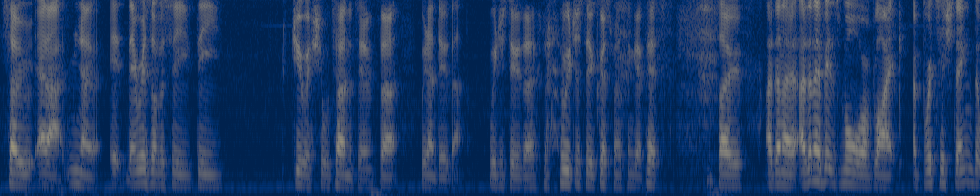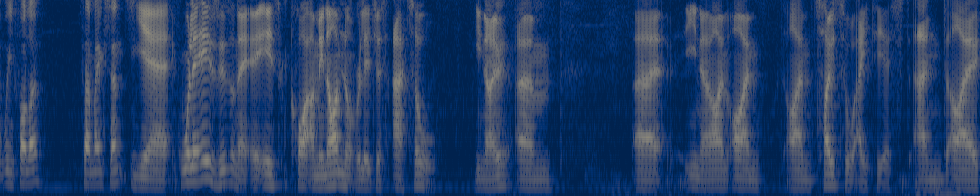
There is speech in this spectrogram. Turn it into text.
so uh, you know it, there is obviously the Jewish alternative, but we don't do that. We just do the we just do Christmas and get pissed. So I don't know. I don't know if it's more of like a British thing that we follow. If that makes sense. Yeah, well, it is, isn't it? It is quite. I mean, I'm not religious at all. You know, um, uh, you know, I'm I'm I'm total atheist, and I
